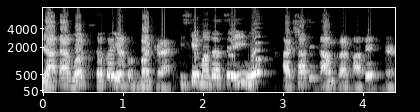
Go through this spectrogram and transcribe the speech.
जाता है वर्क सबका यहाँ पर बढ़ रहा है। इसके मदद से ही वो अच्छा से काम कर पाते हैं।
